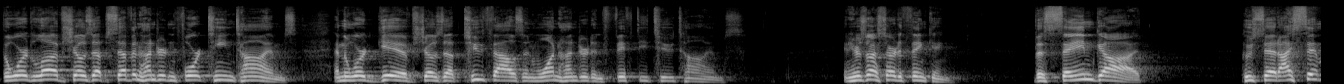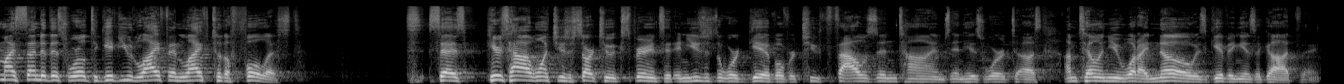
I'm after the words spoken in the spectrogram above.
The word love shows up 714 times. And the word give shows up 2,152 times. And here's what I started thinking the same God who said, I sent my son to this world to give you life and life to the fullest, says, Here's how I want you to start to experience it, and uses the word give over 2,000 times in his word to us. I'm telling you, what I know is giving is a God thing.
